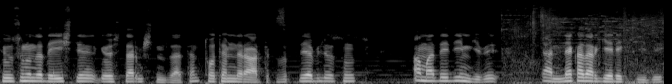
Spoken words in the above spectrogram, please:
Q'sunun da değiştiğini göstermiştim zaten. Totemleri artık zıplayabiliyorsunuz. Ama dediğim gibi yani ne kadar gerekliydi.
